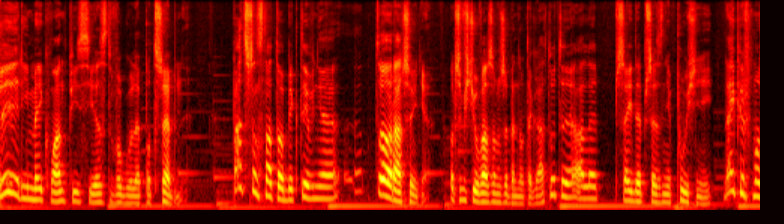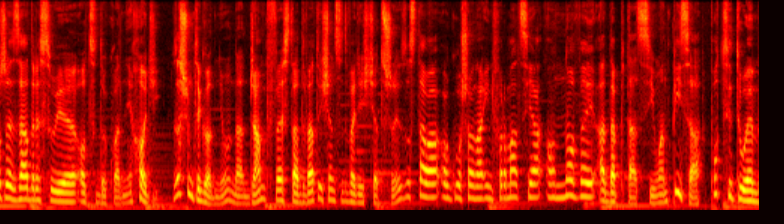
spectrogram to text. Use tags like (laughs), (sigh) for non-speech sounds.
Czy remake One Piece jest w ogóle potrzebny? Patrząc na to obiektywnie, to raczej nie. Oczywiście uważam, że będą tego atuty, ale przejdę przez nie później. Najpierw może zaadresuję o co dokładnie chodzi. W zeszłym tygodniu na Jump Festa 2023 została ogłoszona informacja o nowej adaptacji One Piece'a pod tytułem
